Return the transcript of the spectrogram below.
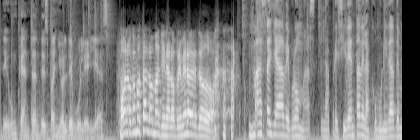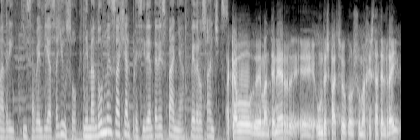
de un cantante español de bulerías? Bueno, ¿cómo están las máquinas? Lo primero de todo. Más allá de bromas, la presidenta de la Comunidad de Madrid, Isabel Díaz Ayuso, le mandó un mensaje al presidente de España, Pedro Sánchez. Acabo de mantener eh, un despacho con Su Majestad el Rey,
